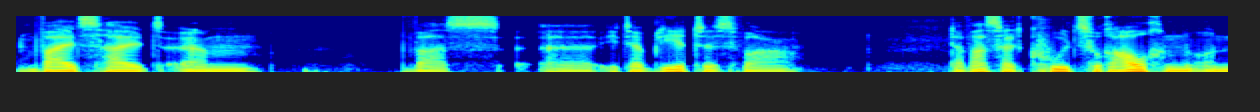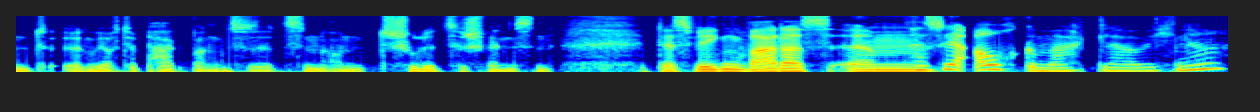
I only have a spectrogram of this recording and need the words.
Weil es halt ähm, was äh, etabliertes war. Da war es halt cool zu rauchen und irgendwie auf der Parkbank zu sitzen und Schule zu schwänzen. Deswegen war das. Ähm, Hast du ja auch gemacht, glaube ich, ne?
